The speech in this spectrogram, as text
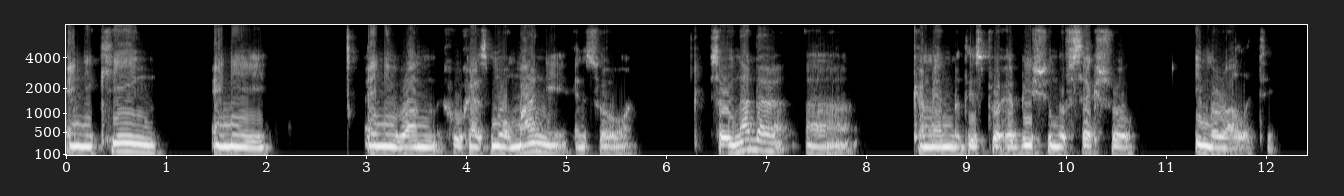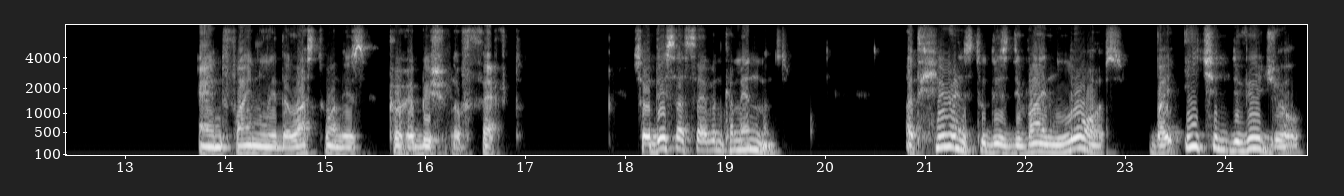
any king, any anyone who has more money, and so on. So another uh, commandment is prohibition of sexual immorality. And finally, the last one is prohibition of theft. So these are seven commandments. Adherence to these divine laws by each individual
